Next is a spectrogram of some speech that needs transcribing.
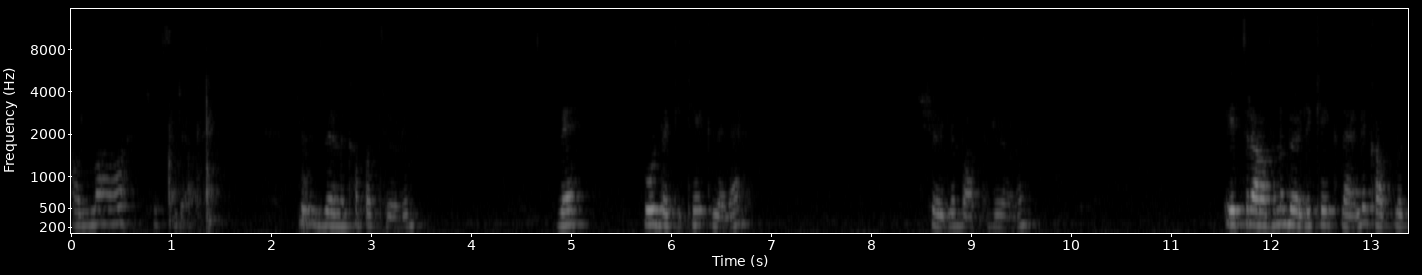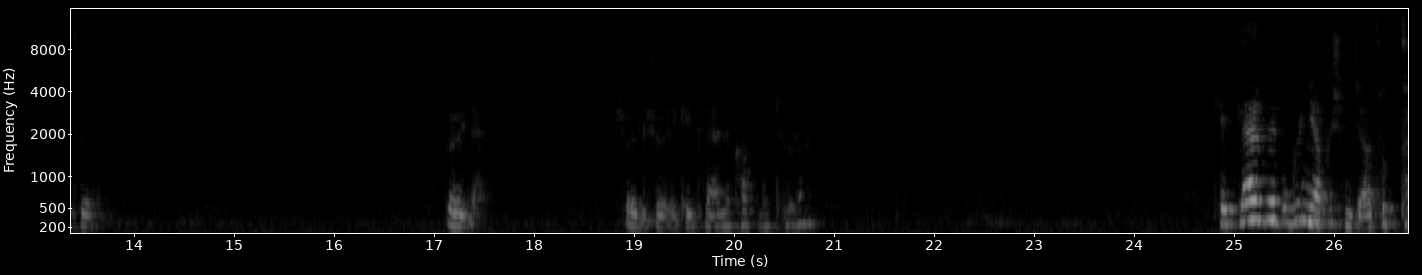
Allah çok sıcak. Şöyle üzerini kapatıyorum. Ve buradaki keklere şöyle batırıyorum. Etrafını böyle keklerle kaplatıyorum. Böyle. Şöyle şöyle keklerle kaplatıyorum. Kekler de bugün yapışmayacağı tuttu.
